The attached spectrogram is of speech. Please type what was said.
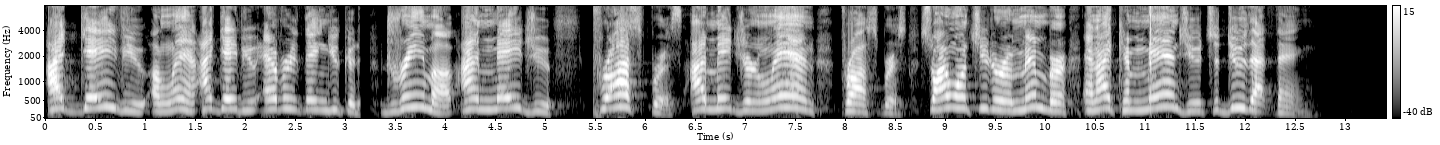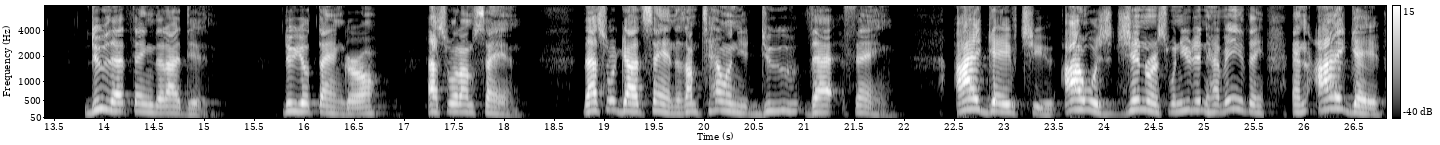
I gave you a land. I gave you everything you could dream of. I made you prosperous. I made your land prosperous. So I want you to remember, and I command you to do that thing. Do that thing that I did. Do your thing, girl. That's what I'm saying. That's what God's saying is I'm telling you, do that thing. I gave to you. I was generous when you didn't have anything, and I gave.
